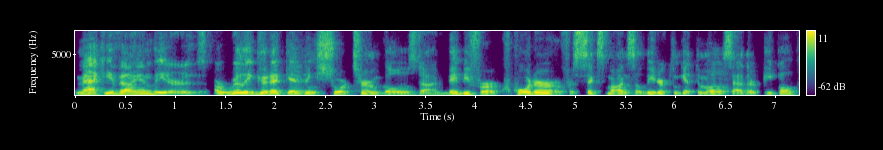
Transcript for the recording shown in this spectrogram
Machiavellian leaders are really good at getting short term goals done. Maybe for a quarter or for six months, a leader can get the most out of their people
